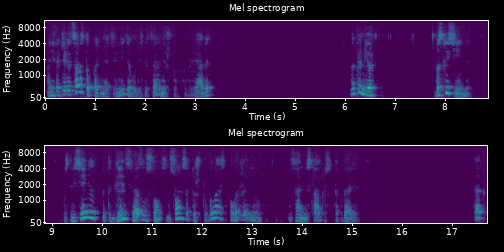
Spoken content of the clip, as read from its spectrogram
Они хотели царство поднять, и они делали специальные что? Обряды. Например, воскресенье. Воскресенье – это день связан с солнцем. Солнце – это что? Власть, положение, социальный статус и так далее. Так?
